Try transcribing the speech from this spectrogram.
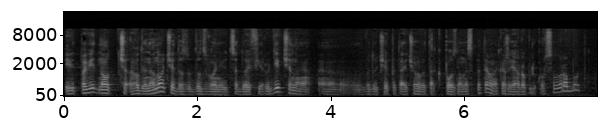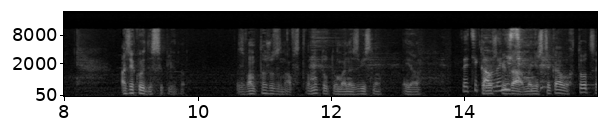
І відповідно, от година ночі додзвонюється до ефіру дівчина. Ведучий питає, чого ви так поздно не спите. Вона каже, я роблю курсову роботу. А з якої дисципліни? З вантажознавства. Ну тут у мене, звісно, я Трошки, да, мені ж цікаво, хто це.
